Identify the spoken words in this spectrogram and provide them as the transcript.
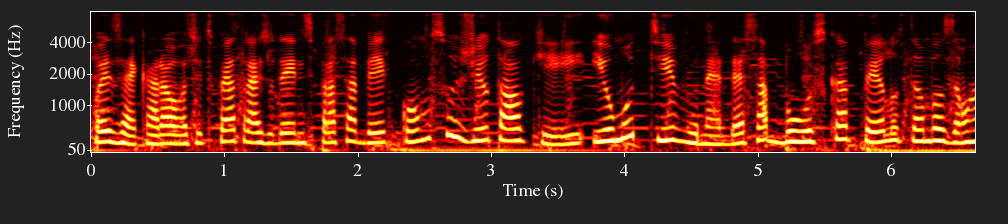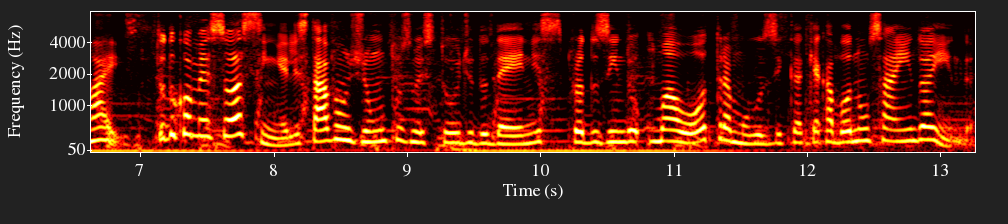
Pois é, Carol, a gente foi atrás do Denis para saber como surgiu o Ok e o motivo né, dessa busca pelo tamborzão raiz. Tudo começou assim: eles estavam juntos no estúdio do Dennis, produzindo uma outra música que acabou não saindo ainda.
